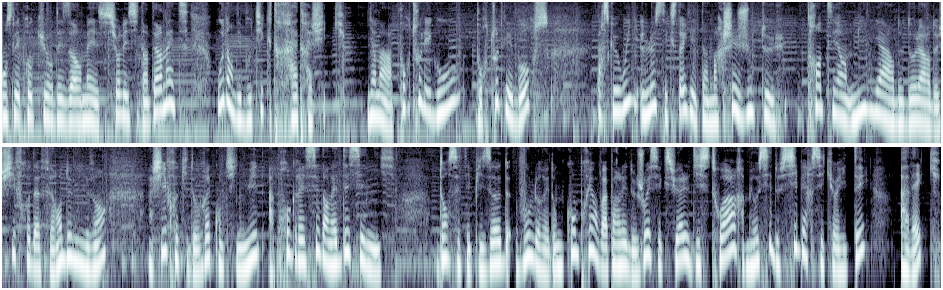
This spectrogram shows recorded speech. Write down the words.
On se les procure désormais sur les sites internet ou dans des boutiques très très chics. Il y en a pour tous les goûts, pour toutes les bourses, parce que oui, le sextoy est un marché juteux. 31 milliards de dollars de chiffre d'affaires en 2020, un chiffre qui devrait continuer à progresser dans la décennie. Dans cet épisode, vous l'aurez donc compris, on va parler de jouets sexuels, d'histoire, mais aussi de cybersécurité avec...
